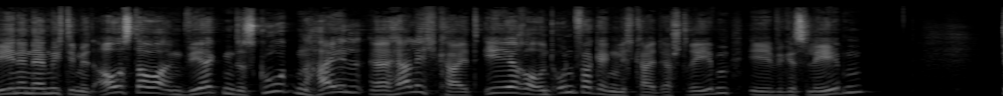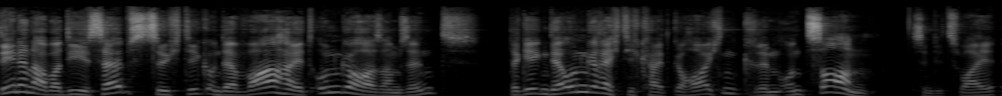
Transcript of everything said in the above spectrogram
denen nämlich, die mit Ausdauer im Wirken des Guten Heil, äh, Herrlichkeit, Ehre und Unvergänglichkeit erstreben, ewiges Leben, denen aber, die selbstsüchtig und der Wahrheit ungehorsam sind, dagegen der Ungerechtigkeit gehorchen, Grimm und Zorn, sind die zwei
